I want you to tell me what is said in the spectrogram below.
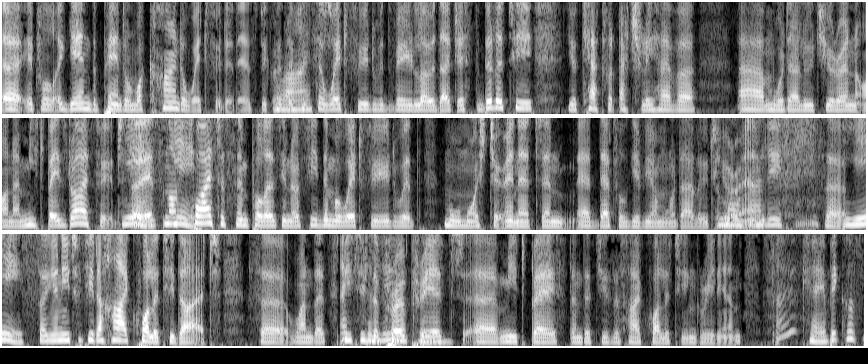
uh, it will again depend on what kind of wet food it is, because if it's a wet food with very low digestibility, your cat would actually have a uh, more dilute urine on a meat-based dry food. so it's not yes. quite as simple as, you know, feed them a wet food with more moisture in it and uh, that will give you a more dilute More urine. dilute. So, Yes. so you need to feed a high quality diet. So one that's species Absolutely. appropriate, uh, meat based and that uses high quality ingredients. Okay, because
